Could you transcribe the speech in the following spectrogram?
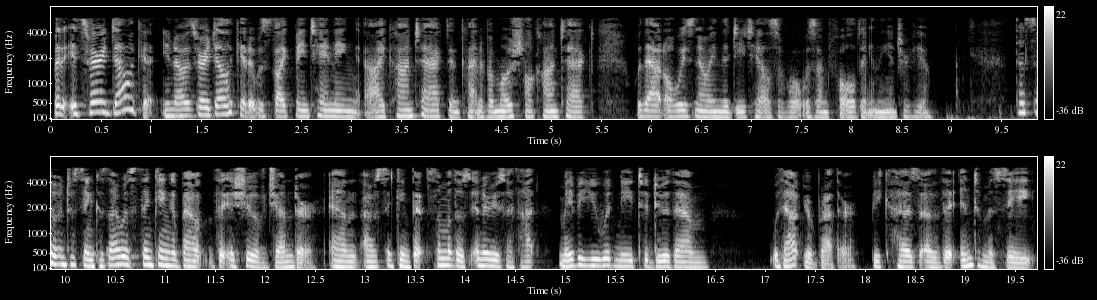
But it's very delicate, you know, it's very delicate. It was like maintaining eye contact and kind of emotional contact without always knowing the details of what was unfolding in the interview. That's so interesting because I was thinking about the issue of gender and I was thinking that some of those interviews I thought maybe you would need to do them without your brother because of the intimacy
